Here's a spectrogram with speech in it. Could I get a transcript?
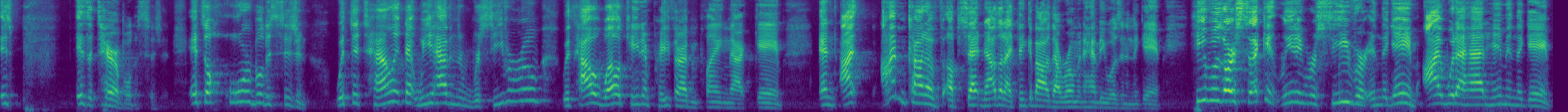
is is a terrible decision. It's a horrible decision with the talent that we have in the receiver room, with how well Kaden Prather have been playing that game. And I, I'm kind of upset now that I think about it, that Roman Hemby wasn't in the game. He was our second leading receiver in the game. I would have had him in the game.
